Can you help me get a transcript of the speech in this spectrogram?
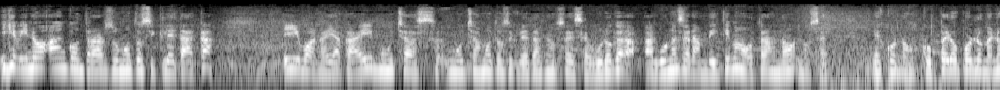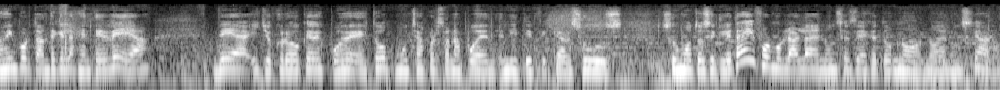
Y que vino a encontrar su motocicleta acá. Y bueno, y acá hay muchas, muchas motocicletas, no sé, seguro que algunas serán víctimas, otras no, no sé, desconozco. Pero por lo menos es importante que la gente vea vea y yo creo que después de esto muchas personas pueden identificar sus, sus motocicletas y formular la denuncia si es que tú no, no denunciaron.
